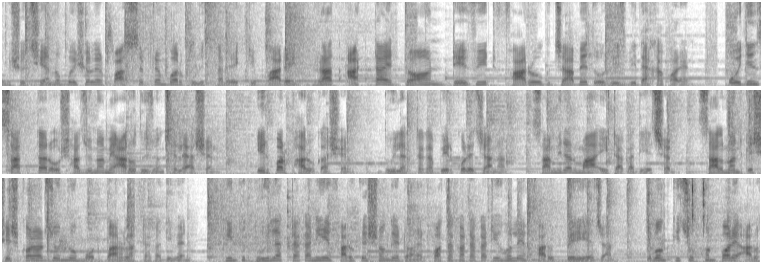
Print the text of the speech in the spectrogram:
উনিশশো ছিয়ানব্বই সালের পাঁচ সেপ্টেম্বর গুলিস্তানের একটি বারে রাত আটটায় ডন, ডেভিড, ফারুক, জাভেদ ও রিজবি দেখা করেন। ওই দিন সাত্তার ও সাজু নামে আরও দুজন ছেলে আসেন। এরপর ফারুক আসেন। দুই লাখ টাকা বের করে জানান, সামিরার মা এই টাকা দিয়েছেন। সালমানকে শেষ করার জন্য মোট বারো লাখ টাকা দিবেন। কিন্তু দুই লাখ টাকা নিয়ে ফারুকের সঙ্গে ডনের কথা কাটাকাটি হলে ফারুক বেরিয়ে যান এবং কিছুক্ষণ পরে আরও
